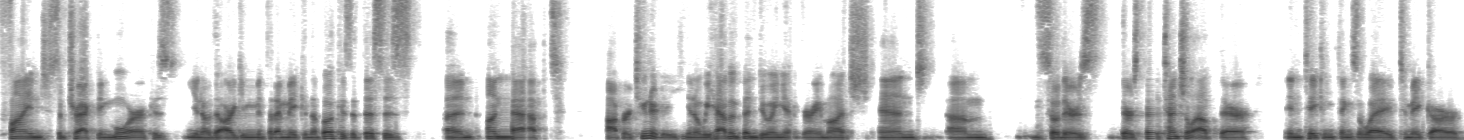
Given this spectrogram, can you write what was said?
find subtracting more because you know the argument that i make in the book is that this is an untapped opportunity. You know we haven't been doing it very much and um, so there's there's potential out there in taking things away to make our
